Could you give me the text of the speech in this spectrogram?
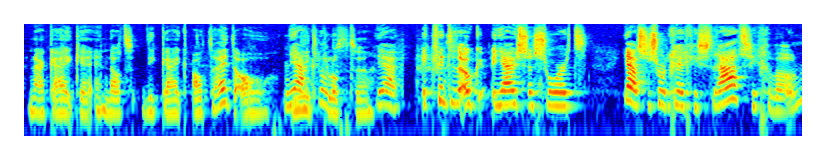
naar kijken. En dat die kijk altijd al Ja, niet klopt. klopte. ja. Ik vind het ook juist een soort, ja, een soort registratie gewoon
